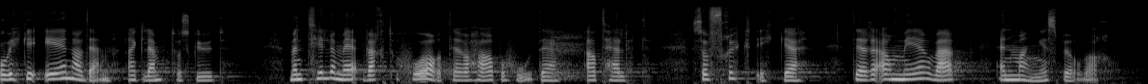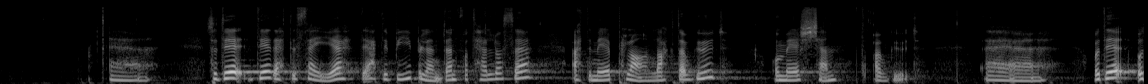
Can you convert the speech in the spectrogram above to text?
og ikke én av dem er glemt hos Gud. Men til og med hvert hår dere har på hodet, er telt. Så frykt ikke. Dere er mer verdt enn mange spurver. Eh, så det, det, dette sier, det er at Bibelen den forteller oss at vi er planlagt av Gud, og vi er kjent av Gud. Eh, og, det, og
